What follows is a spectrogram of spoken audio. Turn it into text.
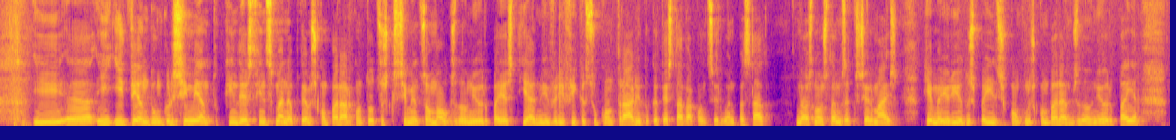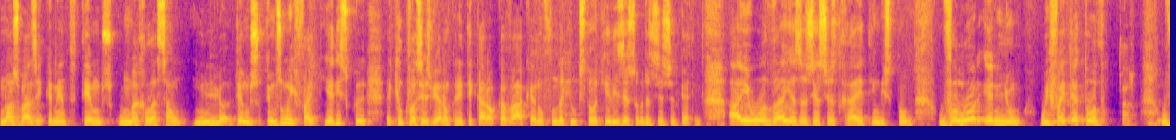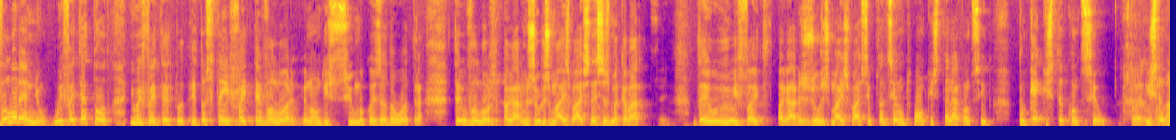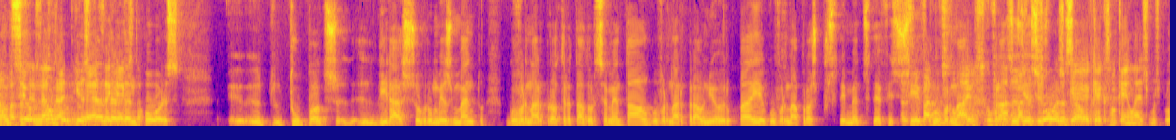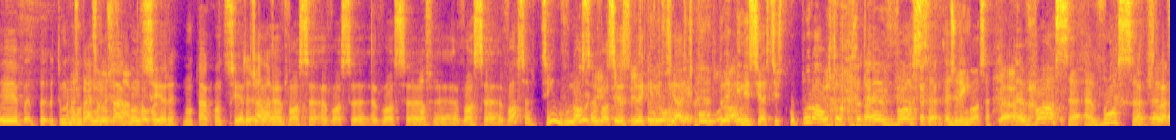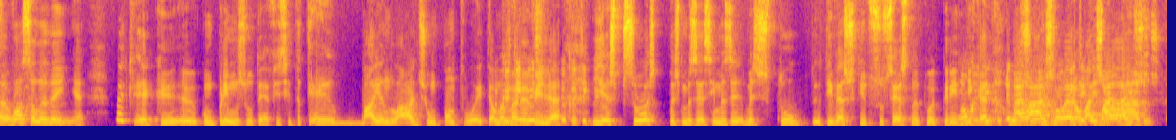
E, uh, e, e, tendo um crescimento que ainda este fim de semana podemos comparar com todos os crescimentos homólogos da União Europeia este ano e verifica-se o contrário do que até estava a acontecer o ano passado, nós não estamos a crescer mais que a maioria dos países com que nos comparamos da União Europeia, nós basicamente temos uma relação melhor, temos, temos um efeito, e é disso que aquilo que vocês vieram criticar ao Cavaco é no fundo aquilo que estão aqui a dizer sobre as agências de rating. Ah, eu odeio as agências de rating, isto não... o valor é nenhum, o efeito é todo. O valor é nenhum, o efeito é todo. E o efeito é todo. Então, se tem efeito, tem valor. Eu não dissocio uma coisa da outra. Tem o valor de pagarmos juros mais baixos. Deixas-me acabar? Sim. Tem o efeito de pagar juros mais baixos e, portanto, ser muito bom que isto tenha acontecido. Porquê é que isto aconteceu? É isto aconteceu não porque a é Standard é Poor's tu podes, dirás sobre o mesmo manto, governar para o Tratado Orçamental, governar para a União Europeia, governar para os procedimentos de déficit excessivo, governar, para as agências de educação. Que, é, que, é que são quem elege, mas, é, mas, mas, não, mas não está a acontecer, não está a acontecer. Então a, a, vossa, a vossa, a vossa, a, vossa, a vossa, sim, o nosso, a vossa, tu é que iniciaste, tu é que iniciaste isto com o plural. A vossa, a geringossa, a vossa, a vossa, a vossa ladainha é, é que uh, cumprimos o déficit até, by and large, 1.8, é uma maravilha. e as pessoas, pois, mas é assim, mas, é, mas se tu tivesses tido sucesso na tua crítica, critico, os juros não eram mais baixos.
